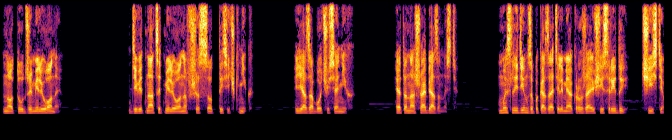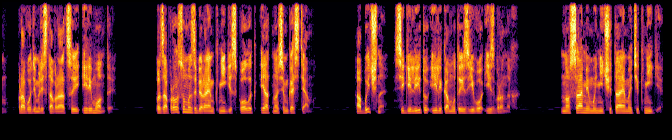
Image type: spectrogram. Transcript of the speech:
Но тут же миллионы. 19 миллионов 600 тысяч книг. Я забочусь о них. Это наша обязанность. Мы следим за показателями окружающей среды, чистим, проводим реставрации и ремонты. По запросу мы забираем книги с полок и относим гостям. Обычно – Сигелиту или кому-то из его избранных. Но сами мы не читаем эти книги.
